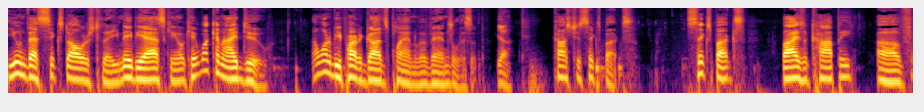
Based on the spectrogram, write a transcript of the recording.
You invest six dollars today. You may be asking, okay, what can I do? I want to be part of God's plan of evangelism. Yeah. Cost you six bucks. Six bucks buys a copy of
